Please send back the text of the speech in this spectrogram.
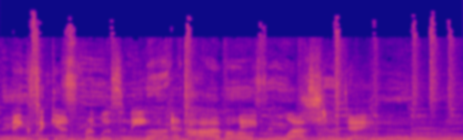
Thanks again for listening and have a blessed day.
